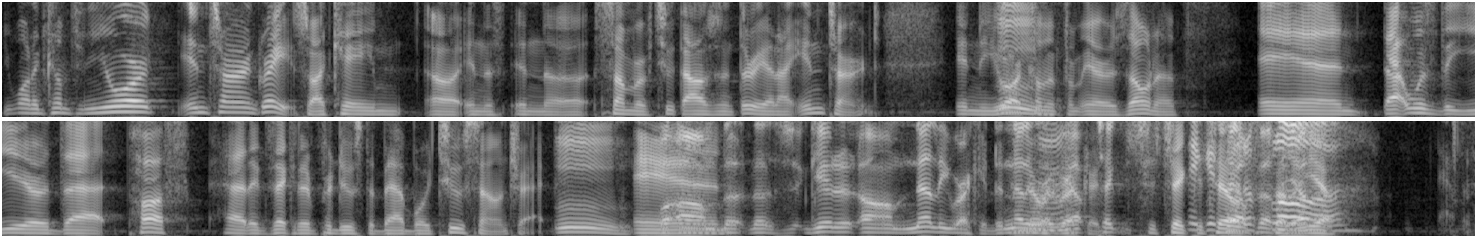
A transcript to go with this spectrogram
you want to come to New York, intern? Great." So I came uh, in the in the summer of 2003, and I interned in New York, coming from Arizona, and that was the year that Puff had executive produced the Bad Boy 2 soundtrack. Mm. And Well, um, the, the get it um Nelly record, the Nelly, Nelly record. Yep, record. take- Sh- Shake Take Your it Tail to the floor. yeah. Was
